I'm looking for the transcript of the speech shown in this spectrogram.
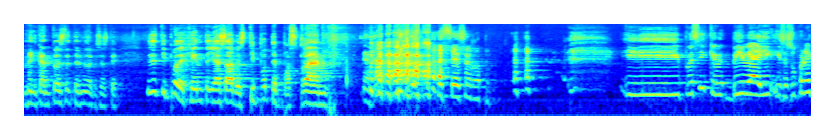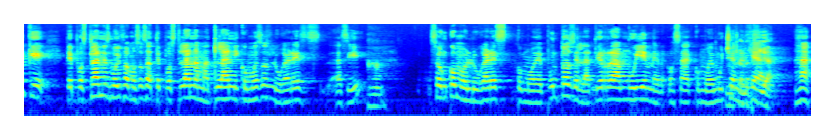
Me encantó este término que usaste. Ese tipo de gente, ya sabes, tipo Tepoztlán. Hace ese rato. Y pues sí, que vive ahí y se supone que Tepoztlán es muy famoso, o sea, Tepoztlán, Amatlán y como esos lugares así, Ajá. Son como lugares como de puntos de la Tierra muy ener o sea, como de mucha, Mucha energía. energía. Ajá,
